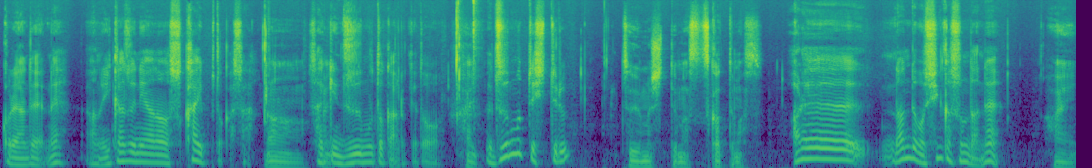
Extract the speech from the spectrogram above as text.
これはだよね。あの行かずにあの Skype とかさ最近 Zoom とかあるけど、はい、 Zoom って知ってる？ズーム知ってます。使ってます。あれ何でも進化するんだね。はい。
